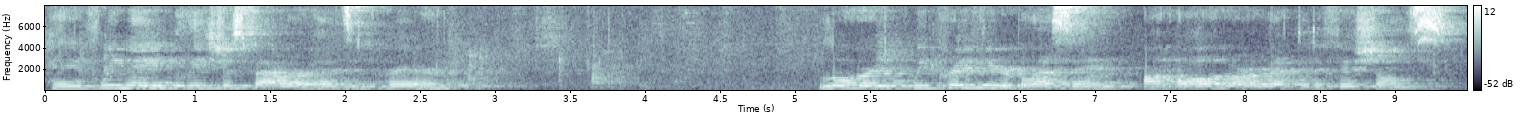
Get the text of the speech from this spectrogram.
Okay, if we may, please just bow our heads in prayer. Lord, we pray for your blessing on all of our elected officials.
